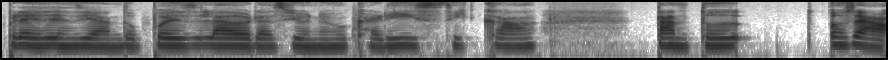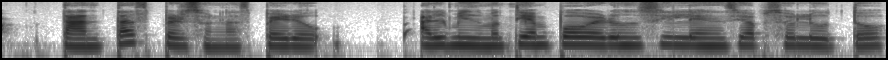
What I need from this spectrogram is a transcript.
presenciando pues la adoración eucarística, tanto, o sea, tantas personas, pero al mismo tiempo ver un silencio absoluto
